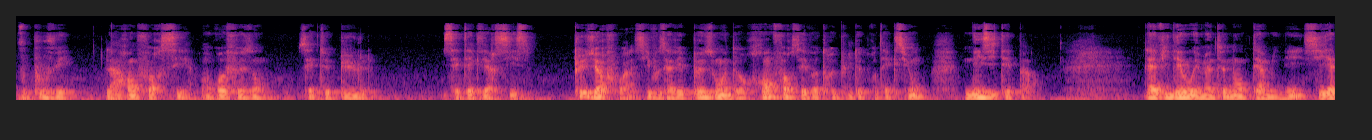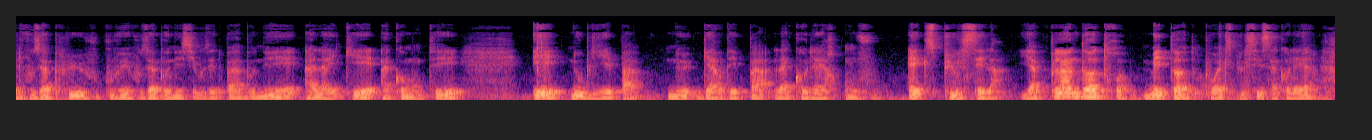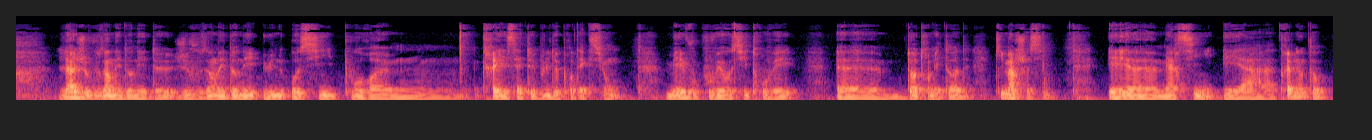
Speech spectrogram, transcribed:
Vous pouvez la renforcer en refaisant cette bulle, cet exercice plusieurs fois. Si vous avez besoin de renforcer votre bulle de protection, n'hésitez pas. La vidéo est maintenant terminée. Si elle vous a plu, vous pouvez vous abonner si vous n'êtes pas abonné, à liker, à commenter. Et n'oubliez pas, ne gardez pas la colère en vous. Expulsez-la. Il y a plein d'autres méthodes pour expulser sa colère. Là, je vous en ai donné deux. Je vous en ai donné une aussi pour euh, créer cette bulle de protection. Mais vous pouvez aussi trouver euh, d'autres méthodes qui marchent aussi. Et euh, merci et à très bientôt.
